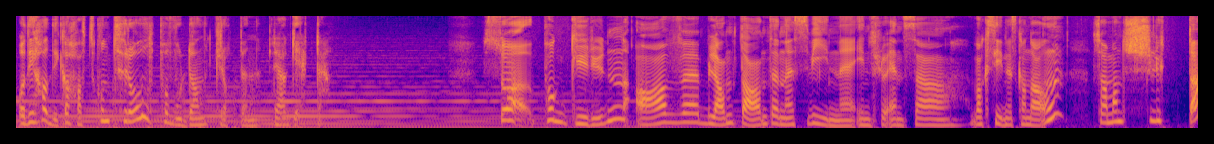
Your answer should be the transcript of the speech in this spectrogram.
og de hadde ikke hatt kontroll på hvordan kroppen reagerte. Så pga. bl.a. denne svineinfluensavaksineskandalen, så har man slutta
